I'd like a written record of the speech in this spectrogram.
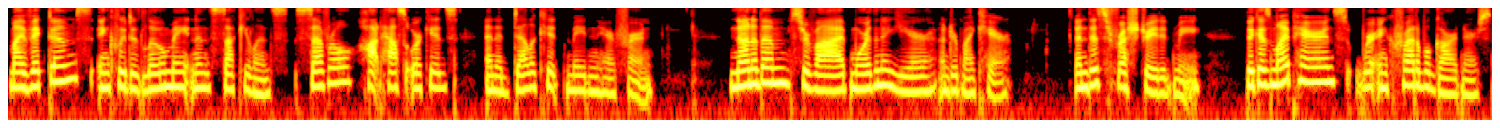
My victims included low maintenance succulents, several hothouse orchids, and a delicate maidenhair fern. None of them survived more than a year under my care. And this frustrated me because my parents were incredible gardeners.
